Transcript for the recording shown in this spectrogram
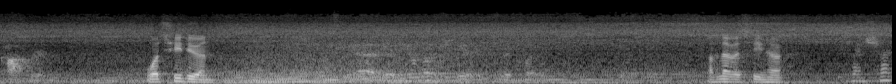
Corcoran. What's she doing? Yeah, you, you don't know who she is. She's like, I've never seen her. she's on Shark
